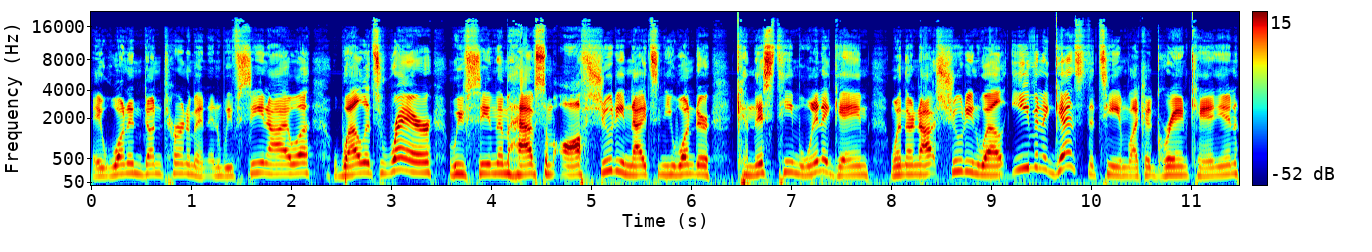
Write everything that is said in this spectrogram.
a one and done tournament. And we've seen Iowa while it's rare we've seen them have some off shooting nights. And you wonder can this team win a game when they're not shooting well even against a team like a Grand Canyon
